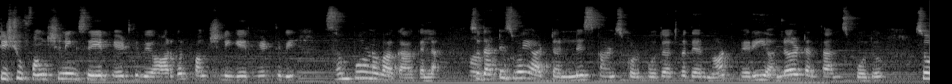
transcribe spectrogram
ಟಿಶ್ಯೂ ಫಂಕ್ಷನಿಂಗ್ಸ್ ಏನು ಹೇಳ್ತೀವಿ ಆರ್ಗನ್ ಫಂಕ್ಷನಿಂಗ್ ಏನು ಹೇಳ್ತೀವಿ ಸಂಪೂರ್ಣವಾಗಿ ಆಗಲ್ಲ ಸೊ ದಟ್ ಈಸ್ ವೈ ಆ ಡಲ್ನೆಸ್ ಕಾಣಿಸ್ಕೊಳ್ಬೋದು ಅಥವಾ they are not very alert ಅಂತ ಅನ್ಸ್ಬೋದು. So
